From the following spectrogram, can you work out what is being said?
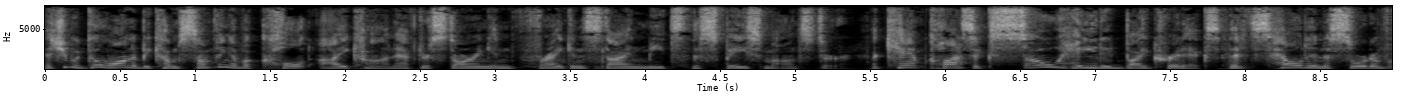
and she would go on to become something of a cult icon after starring in Frankenstein Meets the Space Monster, a camp classic so hated by critics that it's held in a sort of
